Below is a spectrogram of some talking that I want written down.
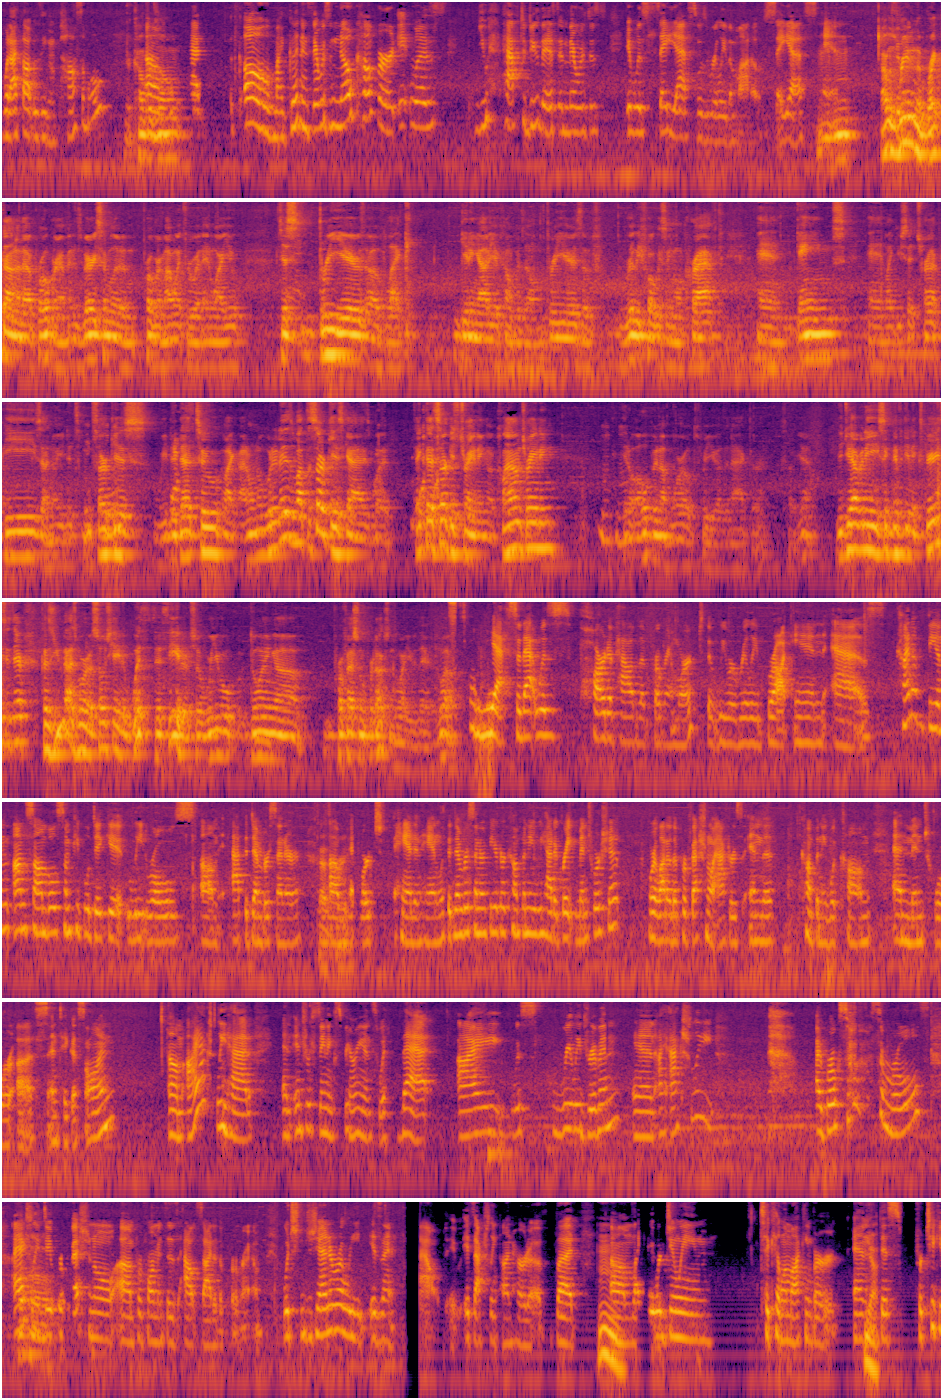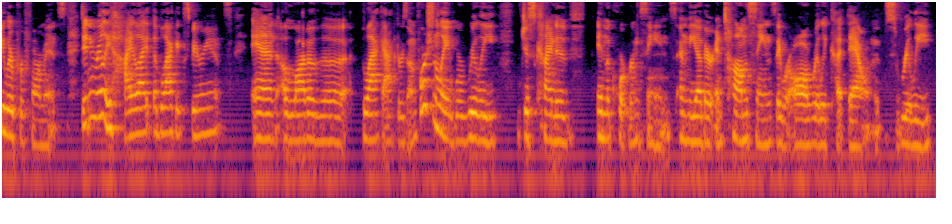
what I thought was even possible. Your comfort um, zone. At, oh my goodness, there was no comfort. It was you have to do this, and there was just it was say yes was really the motto. Say yes mm-hmm. and. I was reading the breakdown of that program, and it's very similar to the program I went through at NYU. Just three years of like getting out of your comfort zone, three years of really focusing on craft and games, and like you said, trapeze. I know you did some circus. We did yes. that too. Like I don't know what it is about the circus guys, but take that circus training or clown training. It'll open up worlds for you as an actor. So yeah. Did you have any significant experiences there? Because you guys were associated with the theater, so were you doing uh, professional productions while you were there as well? Yes, so that was part of how the program worked. That we were really brought in as kind of the ensemble. Some people did get lead roles um, at the Denver Center. That's Um, and worked hand in hand with the Denver Center Theater Company. We had a great mentorship where a lot of the professional actors in the company would come and mentor us and take us on. Um, I actually had an interesting experience with that. I was really driven, and I actually I broke some, some rules. I actually Uh-oh. do professional um, performances outside of the program, which generally isn't out. It, it's actually unheard of. But mm. um, like they were doing To Kill a Mockingbird, and yeah. this particular performance didn't really highlight the black experience and a lot of the black actors unfortunately were really just kind of in the courtroom scenes and the other and tom's scenes they were all really cut down it's really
